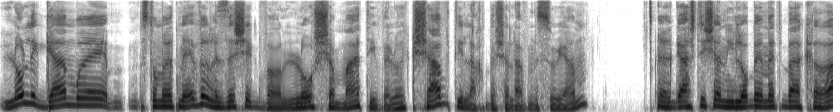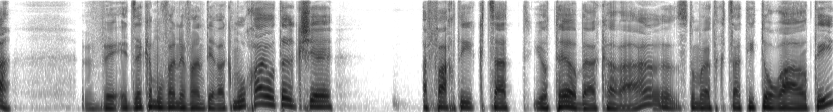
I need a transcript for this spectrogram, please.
לא לגמרי, זאת אומרת, מעבר לזה שכבר לא שמעתי ולא הקשבתי לך בשלב מסוים, הרגשתי שאני לא באמת בהכרה. ואת זה כמובן הבנתי רק מאוחר יותר, כשהפכתי קצת יותר בהכרה, זאת אומרת, קצת התעוררתי,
